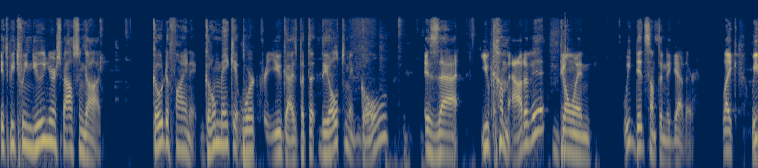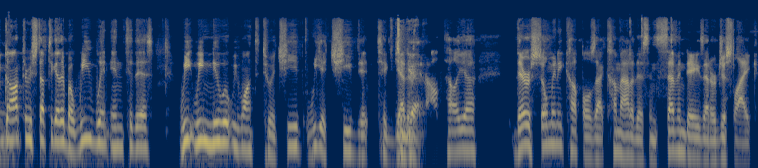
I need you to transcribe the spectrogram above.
It's between you and your spouse and god. Go define it. Go make it work for you guys. But the, the ultimate goal is that you come out of it going we did something together. Like we've mm-hmm. gone through stuff together but we went into this. We we knew what we wanted to achieve. We achieved it together. And i'll tell you there are so many couples that come out of this in seven days that are just like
